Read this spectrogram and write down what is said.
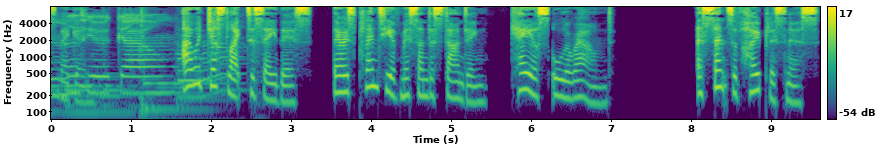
Thanks, Megan. of your gown. I would just like to say this there is plenty of misunderstanding, chaos all around. A sense of hopelessness.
